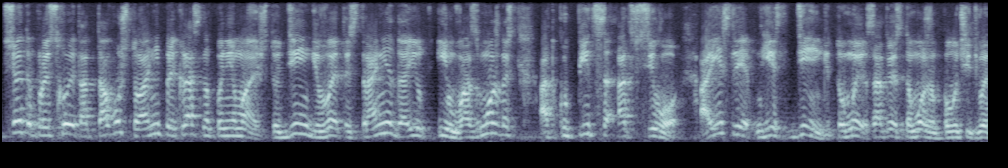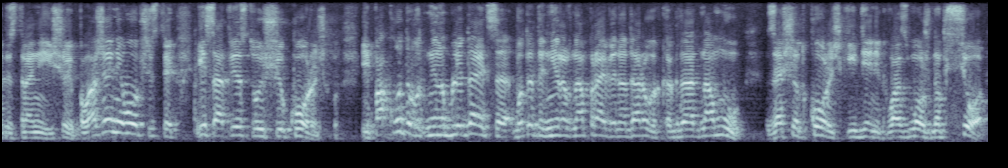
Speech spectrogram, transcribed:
Все это происходит от того, что они прекрасно понимают, что деньги в этой стране дают им возможность откупиться от всего. А если есть деньги, то мы, соответственно, можем получить в этой стране еще и положение в обществе, и соответствующую корочку. И покуда вот не наблюдается вот это неравноправие на дорогах, когда одному за счет корочки и денег возможно все,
